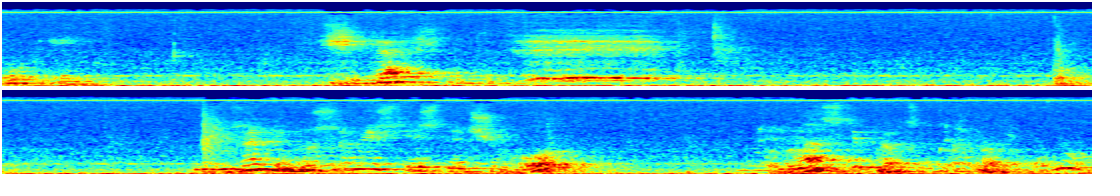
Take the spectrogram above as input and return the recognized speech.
рублей. Считаешь, что это... Ну, за минусом, естественно, чего? 13%. Ну,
